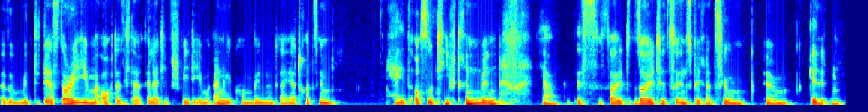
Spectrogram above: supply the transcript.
also mit der Story eben auch, dass ich da relativ spät eben rangekommen bin und da ja trotzdem ja jetzt auch so tief drin bin, ja, es soll, sollte zur Inspiration ähm, gelten.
